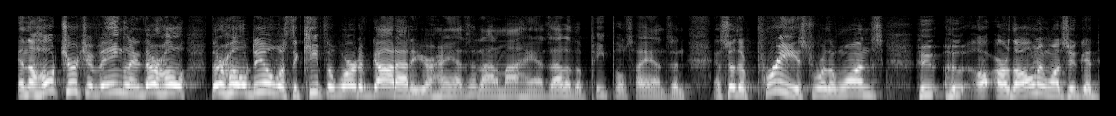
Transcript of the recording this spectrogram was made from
And the whole Church of England, their whole, their whole deal was to keep the Word of God out of your hands and out of my hands, out of the people's hands. And, and so the priests were the ones who, who are the only ones who could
